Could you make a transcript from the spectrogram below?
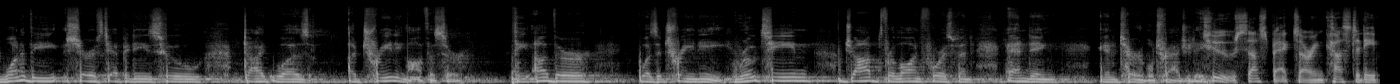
One of the sheriff's deputies who died was a training officer. The other was a trainee. Routine job for law enforcement ending in a terrible tragedy. Two suspects are in custody.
